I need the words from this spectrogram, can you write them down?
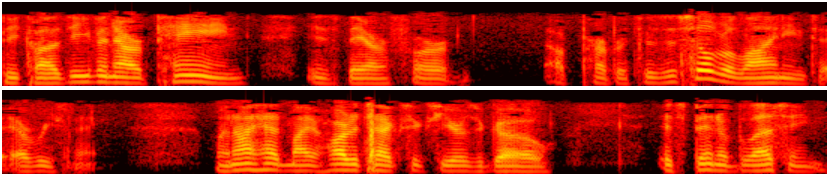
because even our pain is there for a purpose. There's a silver lining to everything. When I had my heart attack six years ago, it's been a blessing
